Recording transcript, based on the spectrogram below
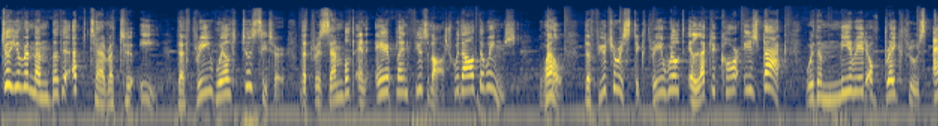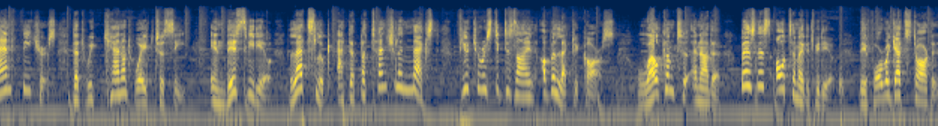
Do you remember the Aptera 2E, the three-wheeled two-seater that resembled an airplane fuselage without the wings? Well, the futuristic three-wheeled electric car is back with a myriad of breakthroughs and features that we cannot wait to see. In this video, let's look at the potentially next futuristic design of electric cars. Welcome to another Business Automated video. Before we get started,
